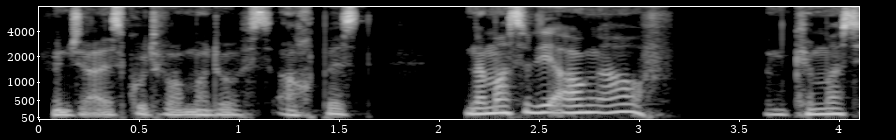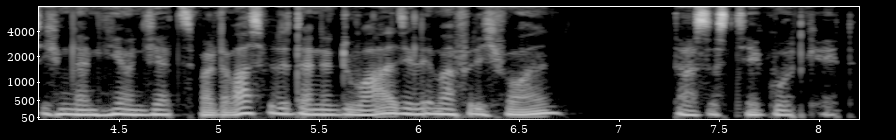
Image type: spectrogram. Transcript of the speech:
Ich wünsche alles Gute, wo immer du auch bist. Und dann machst du die Augen auf und kümmerst dich um dein Hier und Jetzt. Weil was würde deine Dualseele immer für dich wollen? Dass es dir gut geht.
